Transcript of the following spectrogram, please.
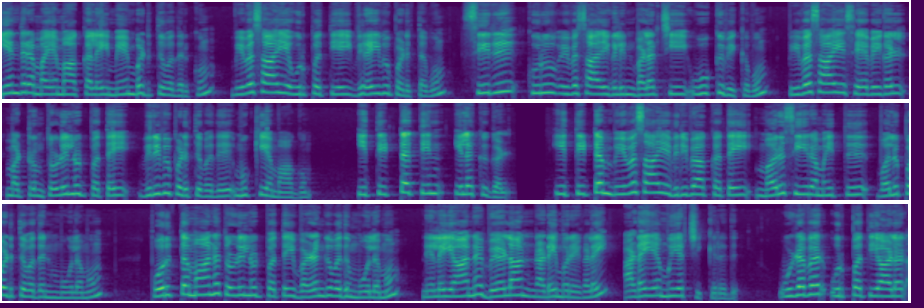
இயந்திரமயமாக்கலை மேம்படுத்துவதற்கும் விவசாய உற்பத்தியை விரைவுபடுத்தவும் சிறு குறு விவசாயிகளின் வளர்ச்சியை ஊக்குவிக்கவும் விவசாய சேவைகள் மற்றும் தொழில்நுட்பத்தை விரிவுபடுத்துவது முக்கியமாகும். இத்திட்டத்தின் இலக்குகள். இத்திட்டம் விவசாய விரிவாக்கத்தை மறுசீரமைத்து வலுப்படுத்துவதன் மூலமும் பொருத்தமான தொழில்நுட்பத்தை வழங்குவது மூலமும் நிலையான வேளாண் நடைமுறைகளை அடைய முயற்சிக்கிறது. உழவர் உற்பத்தியாளர்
